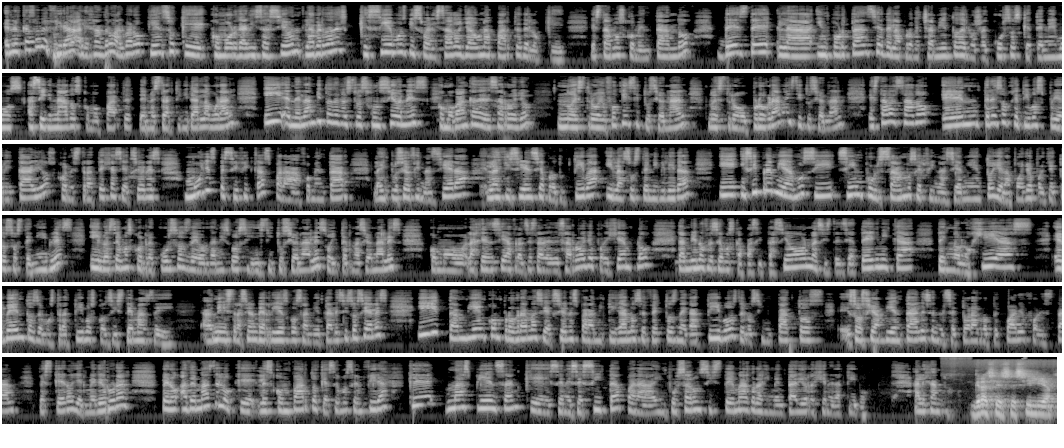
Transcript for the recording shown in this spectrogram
En el caso de FIRA, Alejandro Álvaro, pienso que como organización, la verdad es que sí hemos visualizado ya una parte de lo que estamos comentando, desde la importancia del aprovechamiento de los recursos que tenemos asignados como parte de nuestra actividad laboral y en el ámbito de nuestras funciones como banca de desarrollo, nuestro enfoque institucional, nuestro programa institucional está basado en tres objetivos prioritarios con estrategias y acciones muy específicas para fomentar la inclusión financiera, la eficiencia productiva y la sostenibilidad. Y, sí premiamos, sí, sí impulsamos el financiamiento y el apoyo a proyectos sostenibles y lo hacemos con recursos de organismos institucionales o internacionales como la Agencia Francesa de Desarrollo, por ejemplo. También ofrecemos capacitación, asistencia asistencia técnica, tecnologías, eventos demostrativos con sistemas de administración de riesgos ambientales y sociales y también con programas y acciones para mitigar los efectos negativos de los impactos eh, socioambientales en el sector agropecuario, forestal, pesquero y el medio rural. Pero además de lo que les comparto que hacemos en FIRA, ¿qué más piensan que se necesita para impulsar un sistema agroalimentario regenerativo? Alejandro. Gracias, Cecilia.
